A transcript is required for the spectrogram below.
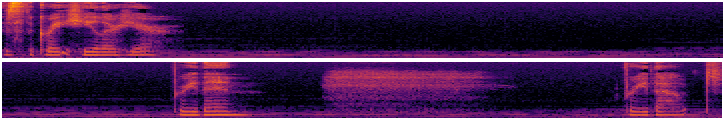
is the great healer here. Breathe in, breathe out.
